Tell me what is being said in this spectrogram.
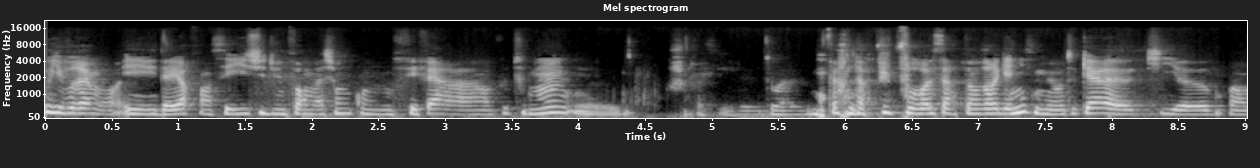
Oui, vraiment. Et d'ailleurs, enfin, c'est issu d'une formation qu'on fait faire à un peu tout le monde. Je sais pas si je dois faire de la pub pour euh, certains organismes, mais en tout cas, euh, qui, euh, enfin,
